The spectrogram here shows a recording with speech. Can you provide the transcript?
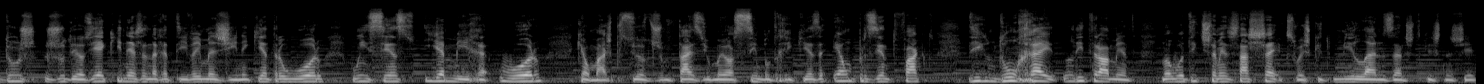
dos judeus. E é aqui nesta narrativa, imaginem que entra o ouro, o incenso e a mirra. O ouro, que é o mais precioso dos metais e o maior símbolo de riqueza, é um presente de facto digno de um rei, literalmente. No Antigo Testamento está cheio, que foi escrito mil anos antes de Cristo nascer,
